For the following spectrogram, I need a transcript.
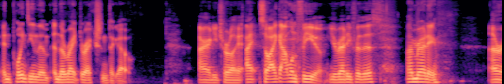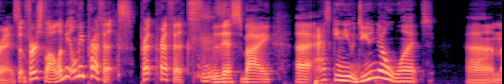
and pointing them in the right direction to go. Alrighty, Troy. I, so I got one for you. You ready for this? I'm ready. All right. So first of all, let me let me prefix pre- prefix this by uh, asking you: Do you know what um,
